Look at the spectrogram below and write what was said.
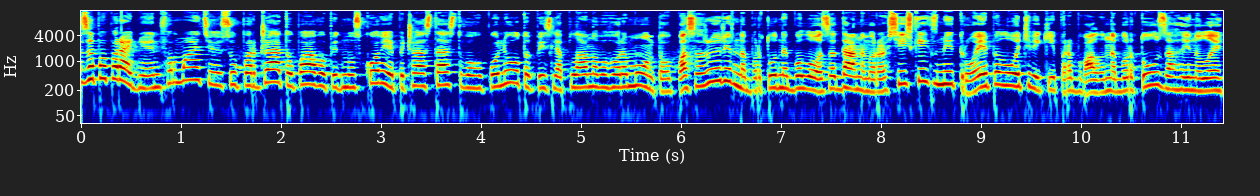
За попередньою інформацією, Суперджет упав у Підмосков'я під час тестового польоту після планового ремонту. Пасажирів на борту не було. За даними російських змі, троє пілотів, які перебували на борту, загинули.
